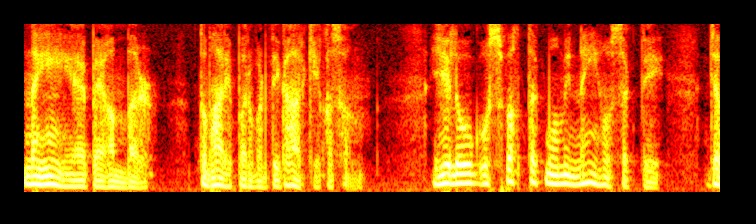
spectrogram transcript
نہیں اے پیغمبر، تمہارے پروردگار کی قسم۔ یہ لوگ اس وقت تک مومن نہیں ہو سکتے جب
